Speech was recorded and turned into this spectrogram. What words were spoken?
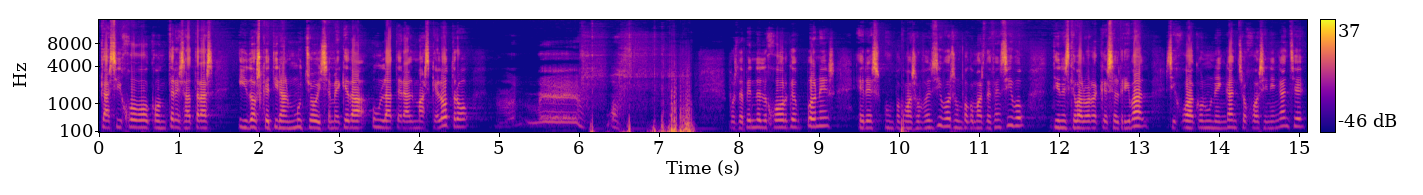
casi juego con tres atrás y dos que tiran mucho y se me queda un lateral más que el otro pues depende del jugador que pones, eres un poco más ofensivo, es un poco más defensivo, tienes que valorar qué es el rival, si juega con un enganche o juega sin enganche,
